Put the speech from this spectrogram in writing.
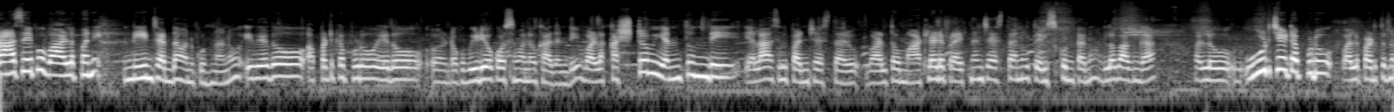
కాసేపు వాళ్ళ పని నేను చేద్దాం అనుకుంటున్నాను. ఇదేదో అప్పటికప్పుడు ఏదో అంటే ఒక వీడియో కోసమనో కాదండి. వాళ్ళ కష్టం ఎంత ఉంది ఎలా అసలు పని చేస్తారు వాళ్ళతో మాట్లాడే ప్రయత్నం చేస్తాను తెలుసుకుంటాను. అందులో భాగంగా వాళ్ళు ఊడ్చేటప్పుడు వాళ్ళు పడుతున్న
